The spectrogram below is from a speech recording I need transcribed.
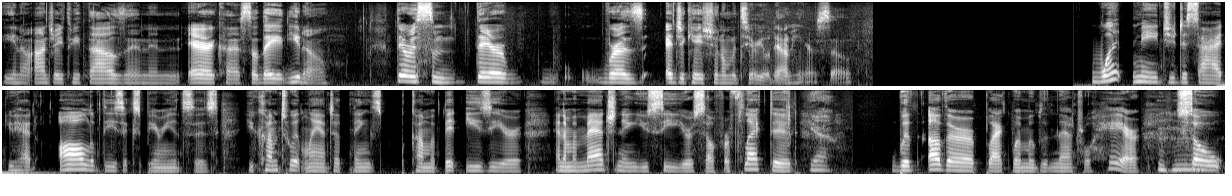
you know, Andre 3000 and Erykah. So they, you know, there was some, there was educational material down here. So. What made you decide you had all of these experiences? You come to Atlanta, things become a bit easier, and I'm imagining you see yourself reflected Yeah. with other black women with natural hair. Mm-hmm. So,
